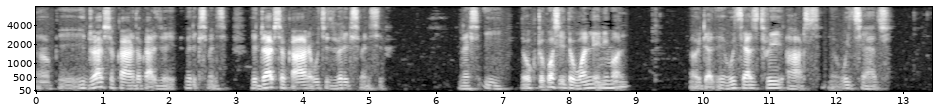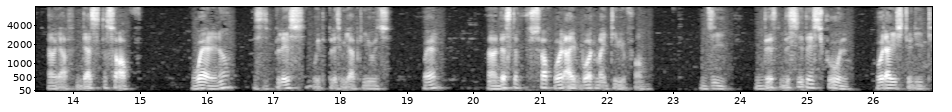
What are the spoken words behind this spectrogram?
Okay, he drives a car. The car is very, very expensive. He drives a car which is very expensive. Next, E. The octopus is the only animal uh, it has, which has three hearts. Which has. Now we have that's the shop. Where you know this is place with place we have to use. Where? Uh, that's the shop where I bought my TV from. G. This this is the school where I studied.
